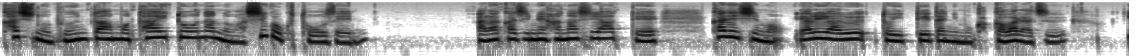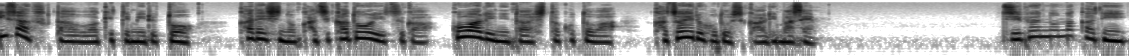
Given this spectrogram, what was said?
家事の分担も対等なのは至極当然。あらかじめ話し合って彼氏もやるやると言っていたにもかかわらずいざ蓋を開けてみると彼氏の家事稼働率が5割に達したことは数えるほどしかありません。自分の中に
